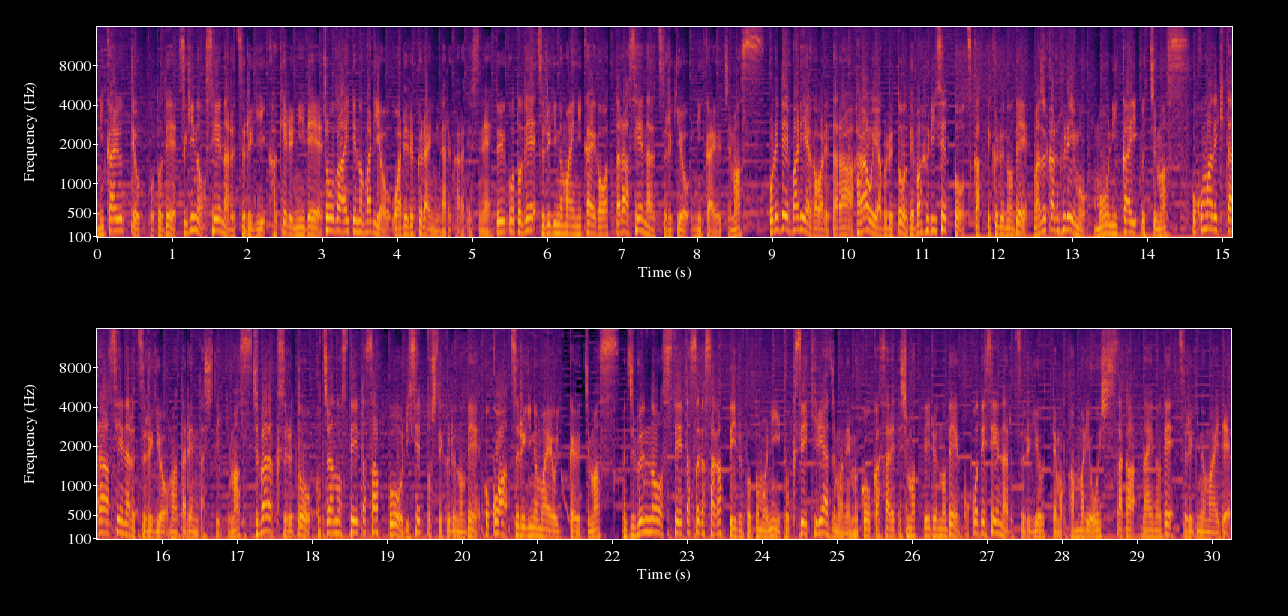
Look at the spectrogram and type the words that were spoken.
2回打っておくことで、次の聖なる剣 ×2 で、ちょうど相手のバリアを割れるくらいになるからですね。ということで、剣の前2回が終わったら、聖なる剣を2回打ちます。これでバリアが割れたら、殻を破るとデバフリセットを使ってくるので、マジカルフレイムをもう2回打ちます。ここまで来たら、聖なる剣をまた連打していきます。しばらくすると、こちらのステータスアップをリセットしてくるので、ここは剣の舞を1回打ちます。自分のステータスが下がっているとともに、特性切れ味もね、無効化されてしまっているので、ここで聖なる剣を打ってもあんまり美味しさがないので、剣の舞で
